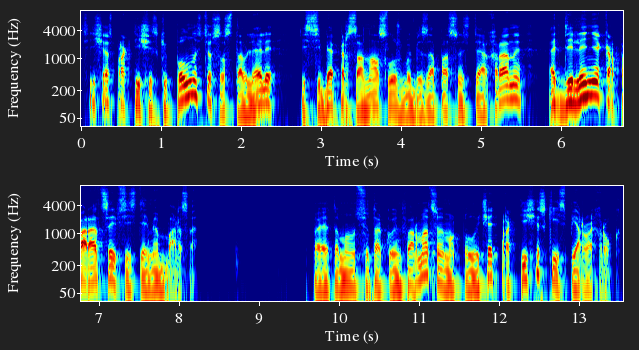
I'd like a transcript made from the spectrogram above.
сейчас практически полностью составляли из себя персонал службы безопасности охраны отделения корпорации в системе Барса. Поэтому он всю такую информацию мог получать практически из первых рук.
